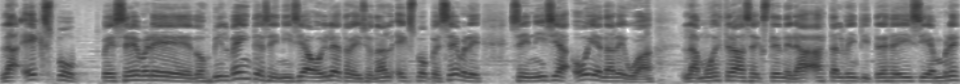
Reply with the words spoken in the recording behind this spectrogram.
La Expo Pesebre 2020 se inicia hoy. La tradicional Expo Pesebre se inicia hoy en Areguá. La muestra se extenderá hasta el 23 de diciembre.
